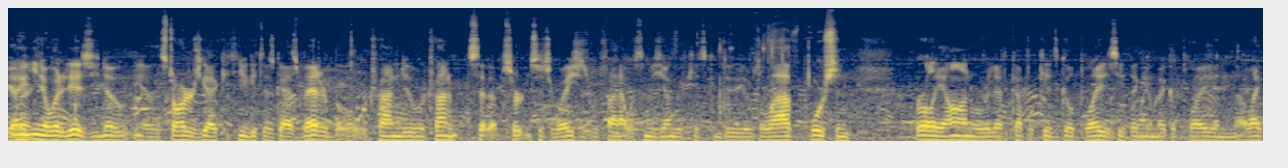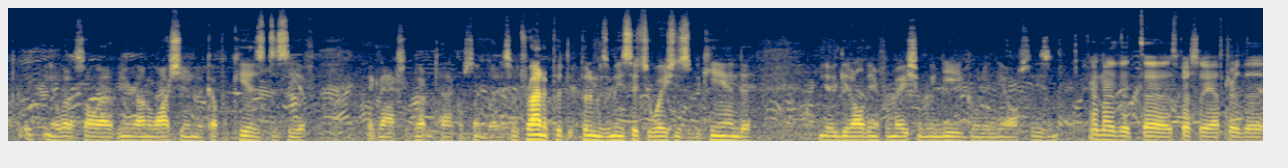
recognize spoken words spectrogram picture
I think you know what it is. You know, you know the starters got to continue to get those guys better. But what we're trying to do, we're trying to set up certain situations. We find out what some of these younger kids can do. There was a live portion early on where we let a couple kids go play to see if they can make a play. And I like you know what I saw out of here on Washington, a couple kids to see if they can actually go up and tackle somebody. So we're trying to put the, put them in as many situations as we can to you know, get all the information we need going in the off season. I know that, uh, especially after the,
